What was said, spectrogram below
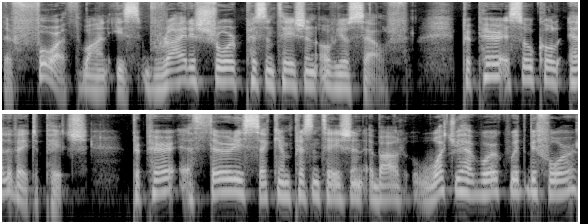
The fourth one is write a short presentation of yourself. Prepare a so called elevator pitch. Prepare a 30 second presentation about what you have worked with before,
